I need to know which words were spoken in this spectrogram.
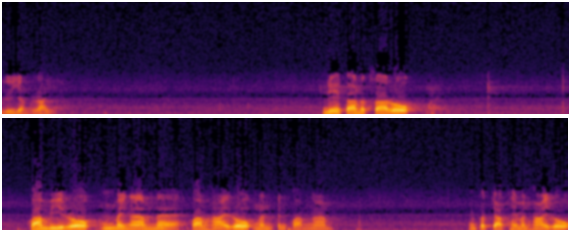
หรืออย่างไรนี่การรักษาโรค ความมีโรคมันไม่งามแน่ ความหายโรคนั่นเป็นความงาม มันก็จัดให้มันหายโรค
